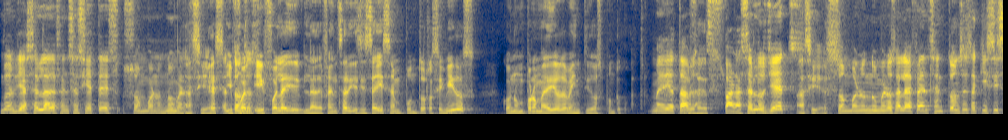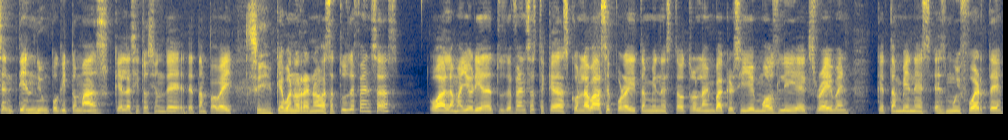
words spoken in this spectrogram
Bueno, ya ser la defensa 7 son buenos números. Así es. Entonces, y fue, y fue la, la defensa 16 en puntos recibidos, con un promedio de 22.4. media tabla. Entonces, Para hacer los Jets, así es. son buenos números a la defensa. Entonces aquí sí se entiende un poquito más que la situación de, de Tampa Bay. Sí. Que bueno, renuevas a tus defensas o a la mayoría de tus defensas, te quedas con la base. Por ahí también está otro linebacker, CJ Mosley, ex Raven, que también es, es muy fuerte.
